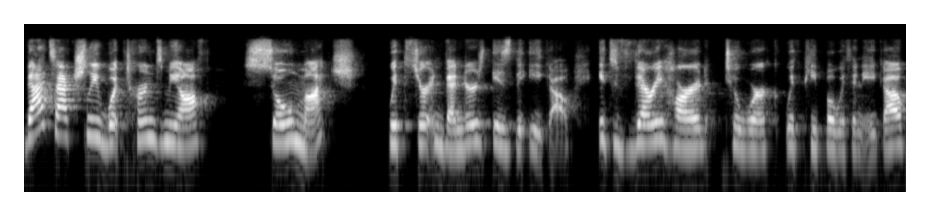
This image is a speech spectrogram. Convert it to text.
that's actually what turns me off so much with certain vendors is the ego it's very hard to work with people with an ego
